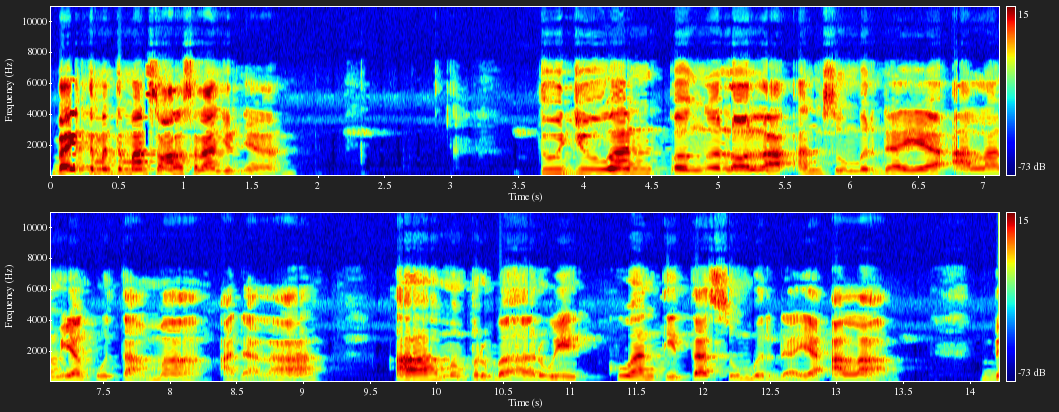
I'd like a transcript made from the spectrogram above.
Baik teman-teman, soal selanjutnya. Tujuan pengelolaan sumber daya alam yang utama adalah A. Memperbaharui kuantitas sumber daya alam. B.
